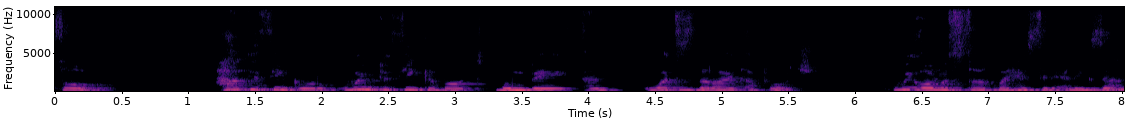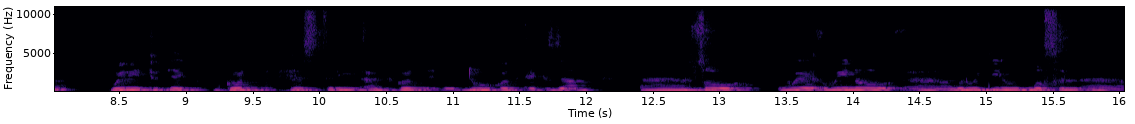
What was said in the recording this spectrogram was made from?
So how to think or when to think about Pompe and what is the right approach? we always start by history and exam. We need to take good history and good do good exam. Uh, so we, we know uh, when we deal with muscle uh,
